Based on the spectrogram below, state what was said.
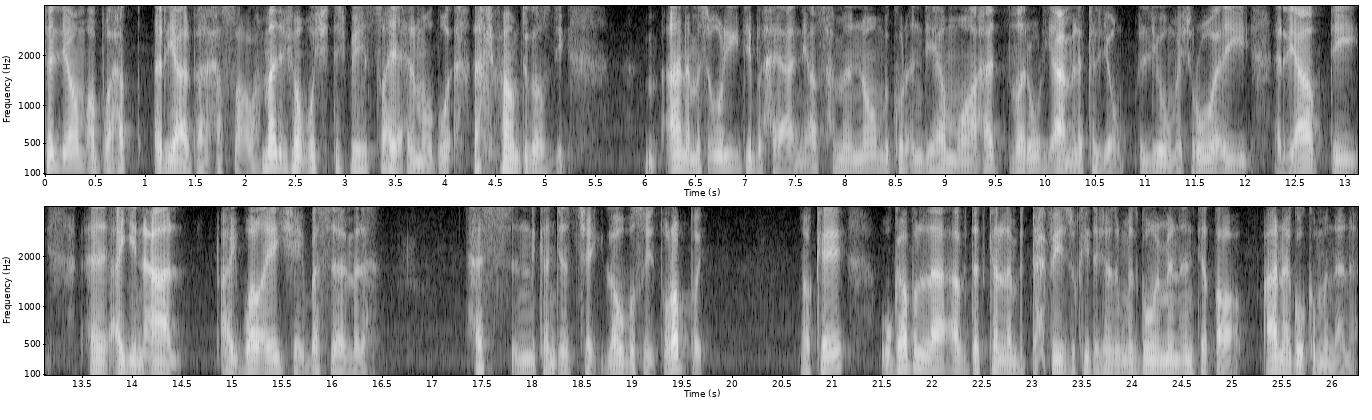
كل يوم أبغى أحط ريال في الحصالة. ما أدري شلون وش تشبيه صحيح الموضوع لكن فهمت قصدي. أنا مسؤوليتي بالحياة إني أصحى من النوم يكون عندي هم واحد ضروري أعمله كل يوم. اللي هو مشروعي رياضتي أي انعال أي ولا أي شيء بس أعمله. حس انك انجزت شيء لو بسيط وربي. أوكي؟ وقبل لا أبدأ أتكلم بالتحفيز وكذا عشان ما تقولون من أنت طلال أنا أقولكم من أنا.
